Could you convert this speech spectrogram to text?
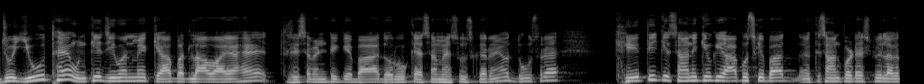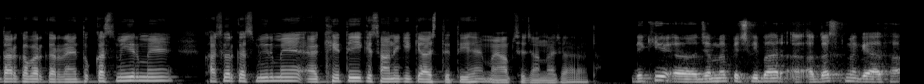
जो यूथ है, उनके जीवन में क्या बदलाव आया है थ्री सेवेंटी के बाद और वो कैसा महसूस कर रहे हैं? और दूसरा खेती किसानी, क्योंकि आप उसके बाद किसान प्रोटेस्ट भी लगातार कवर कर रहे हैं तो कश्मीर में, खासकर कश्मीर में खेती किसानी की क्या स्थिति है, मैं आपसे जानना चाह रहा था। देखिए जब मैं पिछली बार अगस्त में गया था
